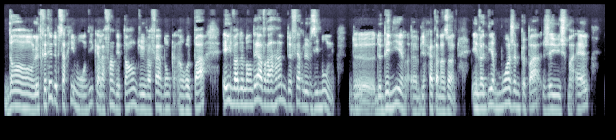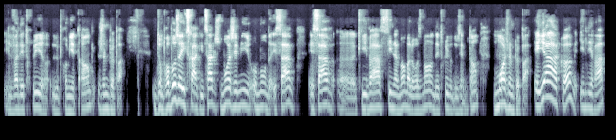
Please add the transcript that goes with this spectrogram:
Dans le traité de Psachim, on dit qu'à la fin des temps, Dieu va faire donc un repas et il va demander à Abraham de faire le zimoun, de, de bénir euh, Birkat Amazon. Et il va dire, moi je ne peux pas, j'ai eu Ishmaël, il va détruire le premier temple, je ne peux pas. Donc propose à Yitzhak, Yitzhak, moi j'ai mis au monde Esav, Esav euh, qui va finalement malheureusement détruire le deuxième temple, moi je ne peux pas. Et Yaakov, il dira,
